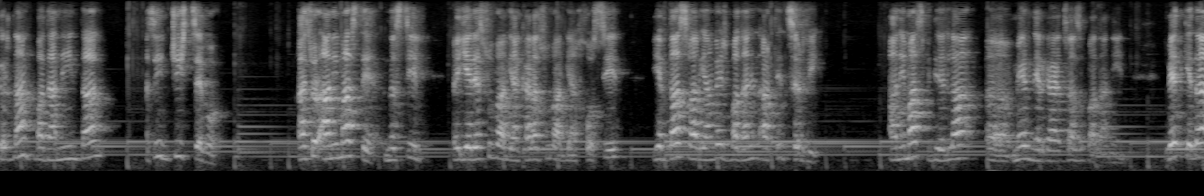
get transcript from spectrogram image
գրնանք բադանին տալ ասին ճիշտ ձևով այսօր անիմաստ է նստիլ 30 վարյան 40 վարյան խոսի եւ 10 վարյան վեր բադանին արդեն ծրվի անիմաստ պիտի լա մեր ներկայացած բադանին պետք է դա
